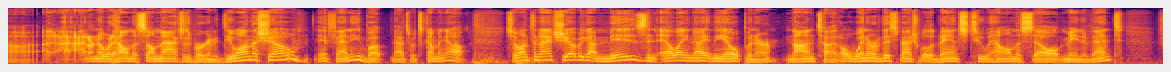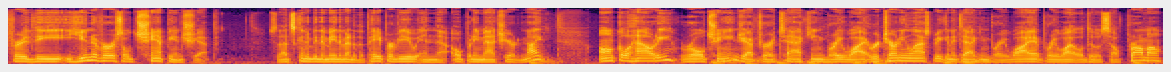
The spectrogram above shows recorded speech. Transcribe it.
Uh, I, I, don't know what Hell in the Cell matches we're going to do on the show, if any, but that's what's coming up. So on tonight's show, we got Miz and LA Knight in the opener, non-title. Winner of this match will advance to Hell in the Cell main event for the Universal Championship. So that's going to be the main event of the pay-per-view in the opening match here tonight. Uncle Howdy, role change after attacking Bray Wyatt, returning last week and attacking Bray Wyatt. Bray Wyatt will do a self promo.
